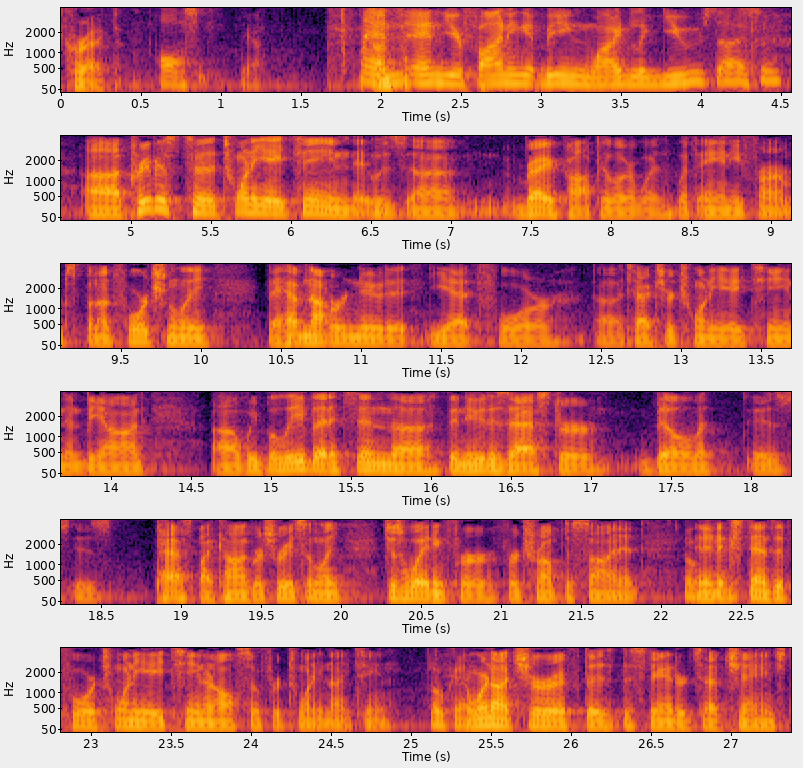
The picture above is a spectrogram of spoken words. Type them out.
Correct. Awesome. Yeah. And Unf- and you're finding it being widely used, I assume. Uh, previous to 2018, it was uh, very popular with, with A&E firms, but unfortunately, they have not renewed it yet for uh, tax year 2018 and beyond. Uh, we believe that it's in the, the new disaster bill that is, is passed by Congress recently, just waiting for, for Trump to sign it. And it extends it for 2018 and also for 2019. Okay. And we're not sure if the, the standards have changed,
